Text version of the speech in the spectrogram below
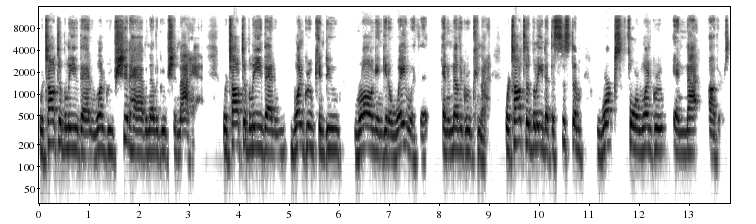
We're taught to believe that one group should have, another group should not have. We're taught to believe that one group can do wrong and get away with it, and another group cannot. We're taught to believe that the system works for one group and not others.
